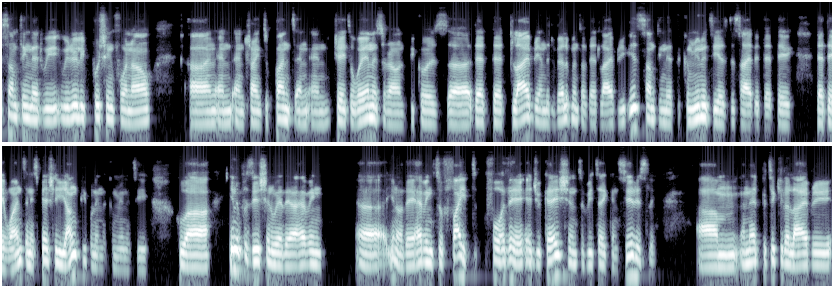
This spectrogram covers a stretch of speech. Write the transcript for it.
something that we we're really pushing for now uh, and, and and trying to punt and, and create awareness around because uh, that that library and the development of that library is something that the community has decided that they that they want and especially young people in the community who are in a position where they are having uh, you know they're having to fight for their education to be taken seriously. Um, and that particular library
